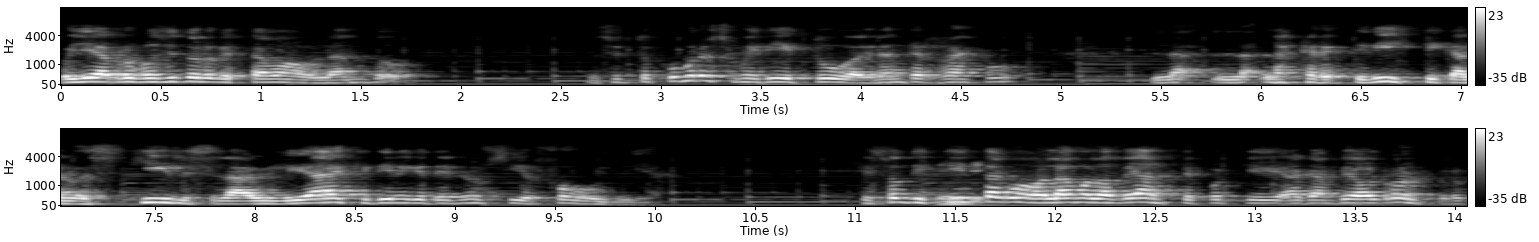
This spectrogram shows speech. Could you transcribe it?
Oye, a propósito de lo que estamos hablando, ¿no es cierto? ¿Cómo resumirías tú a grandes rasgos las características, los skills, las habilidades que tiene que tener un CFO hoy día? Que son distintas como hablamos las de antes, porque ha cambiado el rol, pero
